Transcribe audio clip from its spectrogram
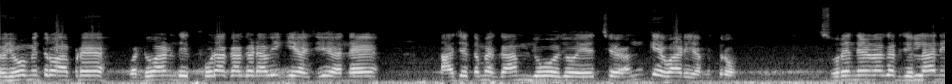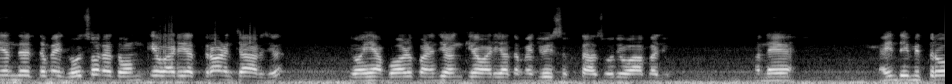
તો જો મિત્રો આપણે વઢવાણથી થોડાક આગળ આવી ગયા છીએ અને આજે તમે ગામ જોવો જો એ છે અંકેવાડિયા મિત્રો. સુરેન્દ્રનગર જિલ્લાની અંદર તમે જોશો ને તો અંકેવાડિયા ત્રણ ચાર છે. જો અહીંયા બોર્ડ પણ છે, અંકેવાડિયા તમે જોઈ શકતા હશો જો આ બાજુ. અને અહીંથી મિત્રો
